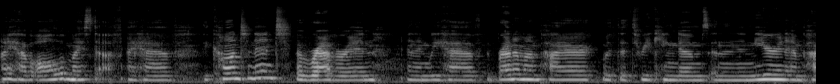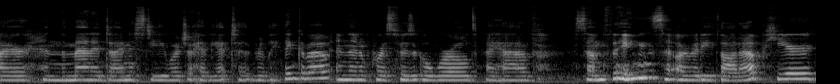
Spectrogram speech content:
I have all of my stuff. I have the continent of Raverin, and then we have the Brenham Empire with the Three Kingdoms, and then the Nerian Empire and the Manad Dynasty, which I have yet to really think about. And then of course Physical World, I have some things already thought up here.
